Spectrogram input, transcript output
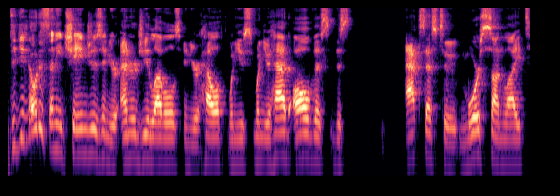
did you notice any changes in your energy levels, in your health when you when you had all this this access to more sunlight,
